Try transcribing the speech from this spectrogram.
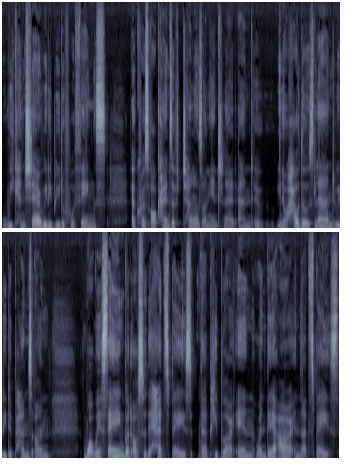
we can share really beautiful things across all kinds of channels on the internet. And you know how those land really depends on what we're saying, but also the headspace that people are in when they are in that space.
